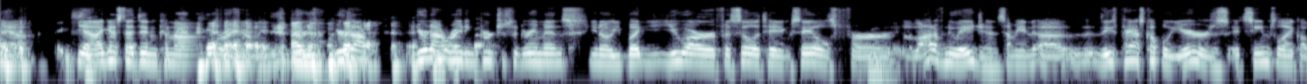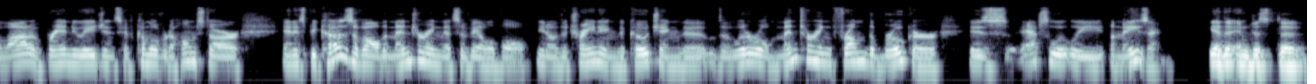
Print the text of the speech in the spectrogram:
Yeah, yeah. I guess that didn't come out right. I, mean, I know you're not you're not writing purchase agreements, you know, but you are facilitating sales for a lot of new agents. I mean, uh, these past couple years, it seems like a lot of brand new agents have come over to Homestar, and it's because of all the mentoring that's available. You know, the training, the coaching, the the literal mentoring from the broker is absolutely amazing. Yeah, the, and just the,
